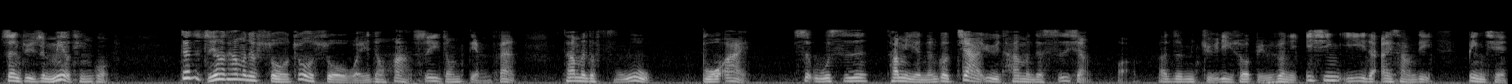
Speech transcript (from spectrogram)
甚至于是没有听过。但是只要他们的所作所为的话是一种典范，他们的服务博爱是无私，他们也能够驾驭他们的思想啊。那这么举例说，比如说你一心一意的爱上帝。并且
